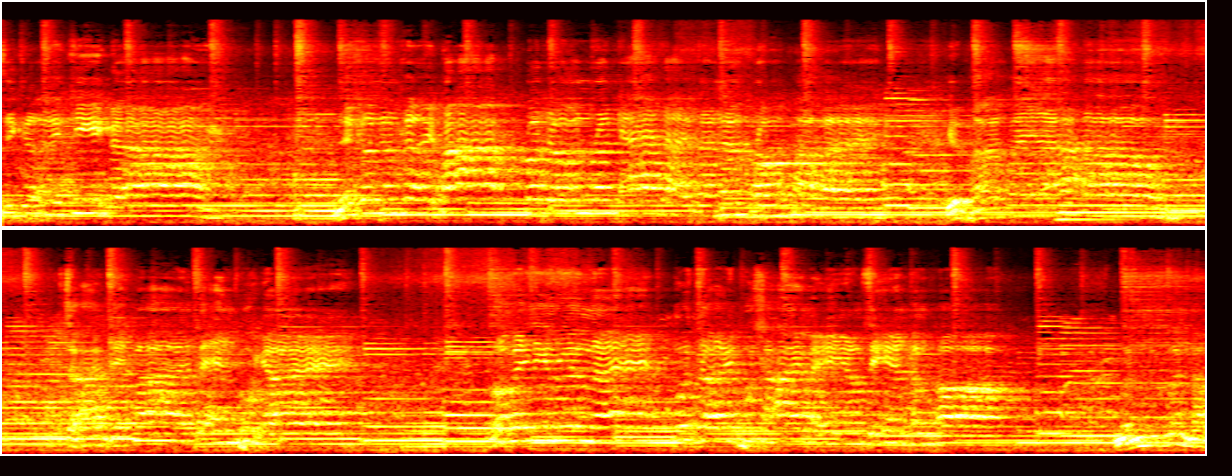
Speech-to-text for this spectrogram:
ที่เคยคิดมาเด็กคนนั้นเคยพาเพราะโดนรังแกได้แต่นึกร้องไห้เกือบผ่านไปแล้วจากที่กลายเป็นผู้ใหญ่ก็ไม่มีเรื่องไหนหัวใจผู้ชายไม่ยอมเสียคำตอบมันเพื่อนา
